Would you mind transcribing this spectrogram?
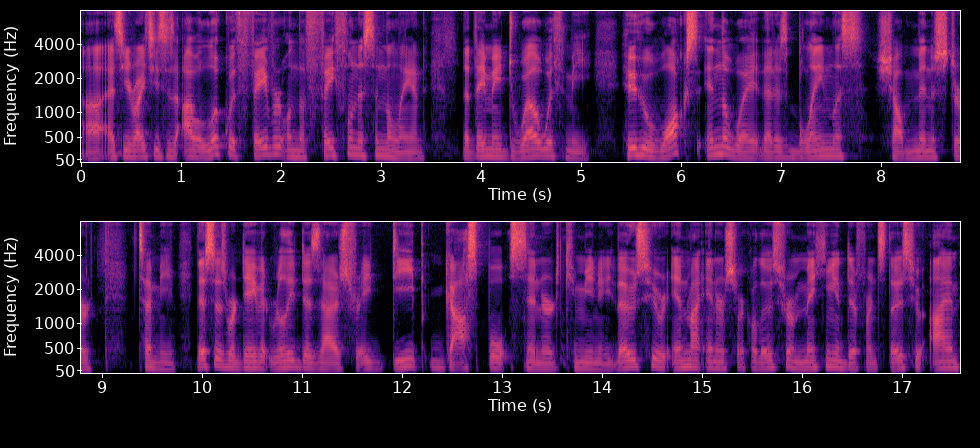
Uh, as he writes, he says, I will look with favor on the faithfulness in the land, that they may dwell with me. Who who walks in the way that is blameless shall minister to me. This is where David really desires for a deep gospel centered community. Those who are in my inner circle, those who are making a difference, those who I am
